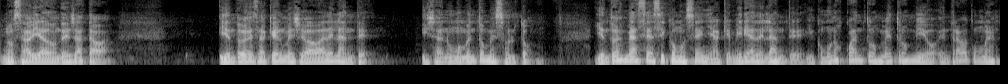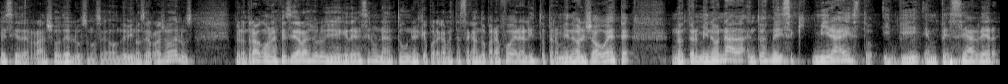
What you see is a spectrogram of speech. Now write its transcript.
No sabía dónde ella estaba. Y entonces aquel me llevaba adelante y ya en un momento me soltó. Y entonces me hace así como seña que mire adelante y como unos cuantos metros mío entraba como una especie de rayo de luz, no sé de dónde vino ese rayo de luz, pero entraba como una especie de rayo de luz y dije que debe ser un túnel que por acá me está sacando para afuera, listo, terminó el show este, no terminó nada, entonces me dice, mira esto y vi, empecé a ver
